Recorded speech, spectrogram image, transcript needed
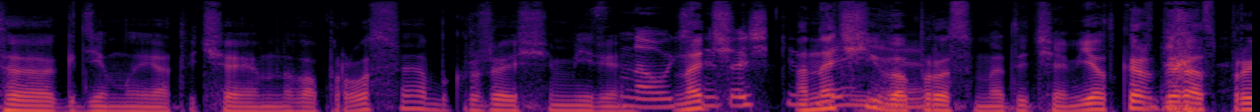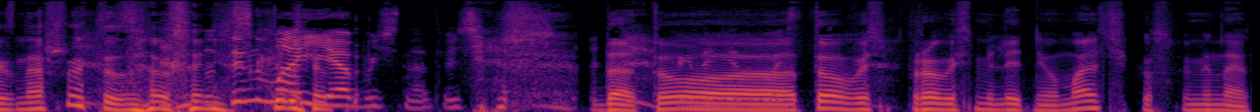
э, где мы отвечаем на вопросы об окружающем мире. С научной Нач- точки А на чьи зрения. вопросы мы отвечаем? Я вот каждый раз произношу это за уже Ну, Ты на мои обычно отвечаешь. Да, то, про восьмилетнего мальчика вспоминаем.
